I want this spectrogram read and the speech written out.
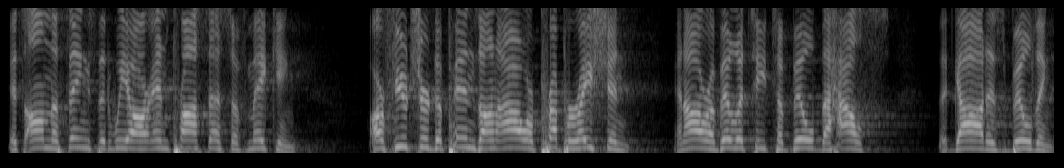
it's on the things that we are in process of making. Our future depends on our preparation and our ability to build the house that God is building.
